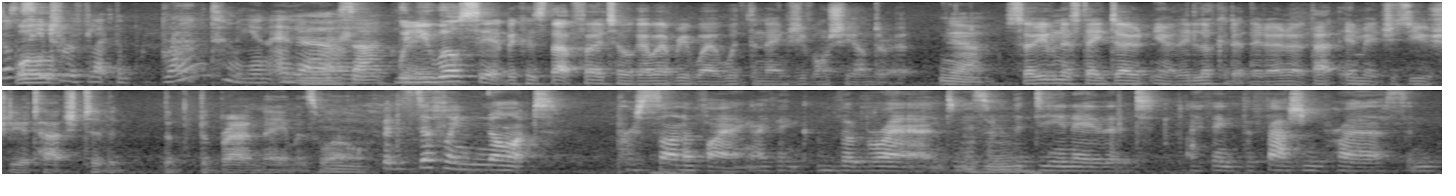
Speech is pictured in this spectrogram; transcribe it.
doesn't Well- seem to reflect the brand to me in any Yeah. way Exactly. Well, you will see it because that photo will go everywhere with the name Givenchy under it. Yeah. So even if they don't, you know, they look at it, they don't know that image is usually attached to the, the, the brand name as well. But it's definitely not personifying, I think, the brand and mm-hmm. sort of the DNA that I think the fashion press and p-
